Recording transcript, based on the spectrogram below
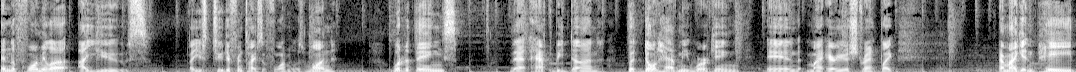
And the formula I use, I use two different types of formulas. One, what are the things that have to be done, but don't have me working in my area of strength? Like, am I getting paid?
